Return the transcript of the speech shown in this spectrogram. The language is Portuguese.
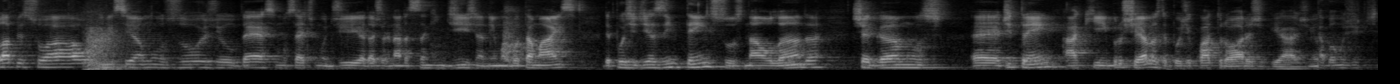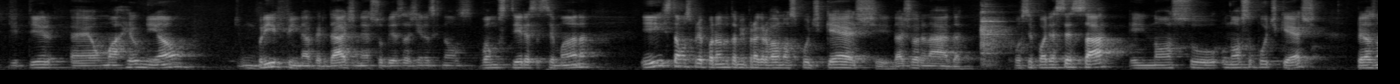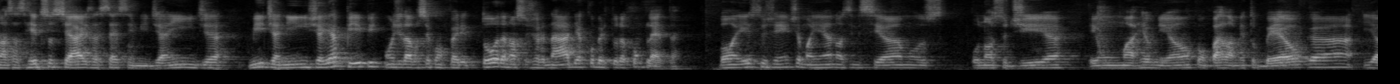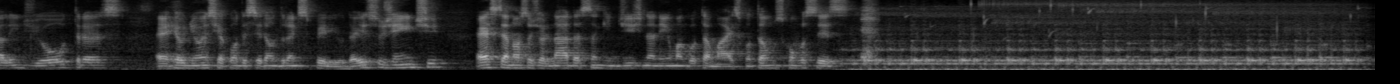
Olá pessoal, iniciamos hoje o 17º dia da jornada Sangue Indígena Nenhuma Gota Mais. Depois de dias intensos na Holanda, chegamos é, de trem aqui em Bruxelas, depois de quatro horas de viagem. Acabamos de, de ter é, uma reunião, um briefing na verdade, né, sobre as agendas que nós vamos ter essa semana e estamos preparando também para gravar o nosso podcast da jornada. Você pode acessar em nosso, o nosso podcast pelas nossas redes sociais, acesse Mídia Índia, Mídia Ninja e a PIB, onde lá você confere toda a nossa jornada e a cobertura completa. Bom, é isso, gente. Amanhã nós iniciamos o nosso dia em uma reunião com o parlamento belga e além de outras é, reuniões que acontecerão durante esse período. É isso, gente. Essa é a nossa jornada Sangue Indígena Nenhuma Gota Mais. Contamos com vocês.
